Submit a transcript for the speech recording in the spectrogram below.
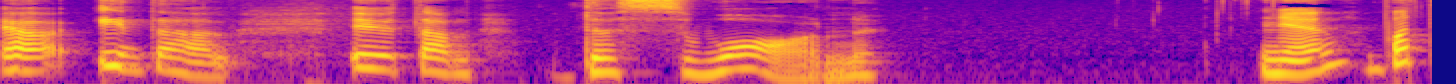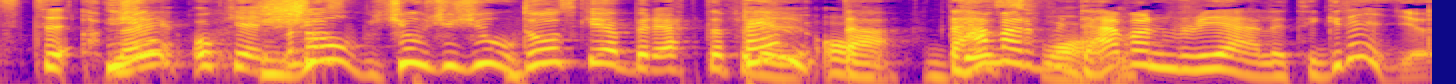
Ja, inte han. Utan The Swan. No, what's the... Nej, okej, men jo, jo, jo, jo! Då ska jag berätta för dig om Vänta! Det här, The var, Swan. det här var en reality-grej ju.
